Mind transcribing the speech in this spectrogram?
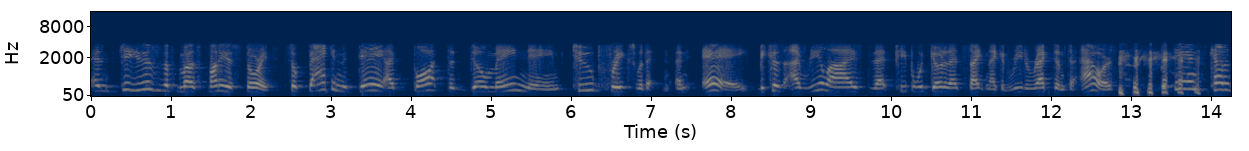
And gee, this is the most funniest story. So back in the day, I bought the domain name Tube Freaks with an A because I realized that people would go to that site and I could redirect them to ours. but then kind of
